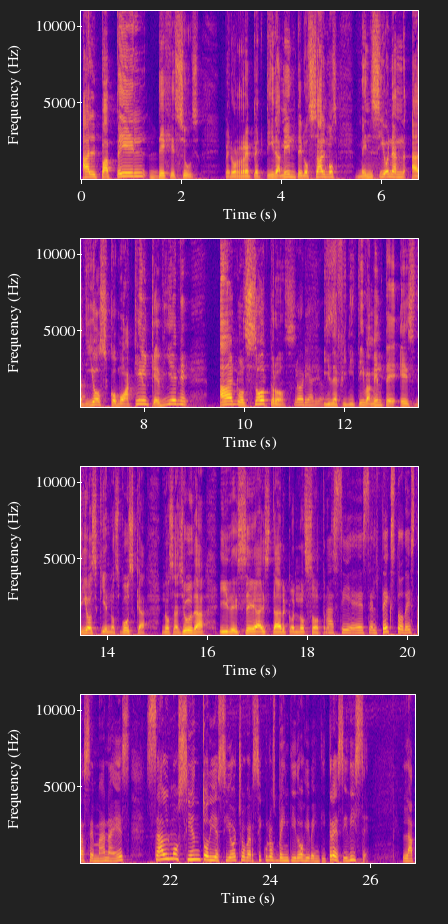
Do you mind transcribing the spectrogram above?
al papel de Jesús pero repetidamente los salmos mencionan a Dios como aquel que viene a nosotros. Gloria a Dios. Y definitivamente es Dios quien nos busca, nos ayuda y desea estar con nosotros. Así es. El texto de esta semana es Salmo 118, versículos 22 y 23, y dice, la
